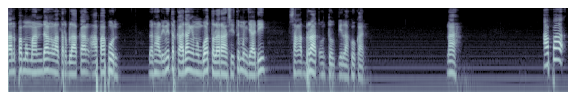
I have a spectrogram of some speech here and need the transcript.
tanpa memandang latar belakang apa pun. Dan hal ini terkadang yang membuat toleransi itu menjadi sangat berat untuk dilakukan. Nah, apa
